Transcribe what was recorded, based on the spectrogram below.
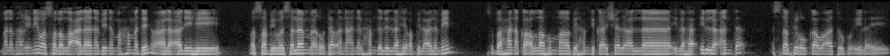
malam hari ini. Ala nabiyina Muhammadin wa ala alihi washabihi wasallam wa alhamdulillahi rabbil alamin. Subhanaka allahumma bihamdika asyhadu an la ilaha illa anta astaghfiruka wa atubu ilaik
